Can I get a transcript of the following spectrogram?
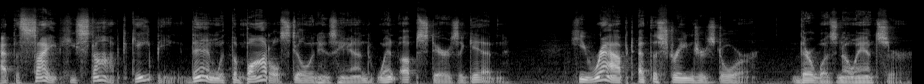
At the sight, he stopped, gaping, then, with the bottle still in his hand, went upstairs again. He rapped at the stranger's door. There was no answer.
